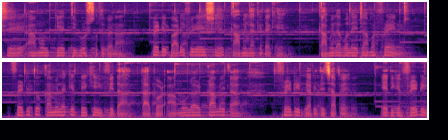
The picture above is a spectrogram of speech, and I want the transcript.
সে আমুলকে ডিভোর্সও দেবে না। ফ্রেডি বাড়ি ফিরে এসে কামিলাকে দেখে। কামিলা বলে, এটা আমার ফ্রেন্ড ফ্রেডি তো কামিলাকে দেখেই ফিদা। তারপর আমুল আর কামিলা ফ্রেডির গাড়িতে চাপে। এদিকে ফ্রেডি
